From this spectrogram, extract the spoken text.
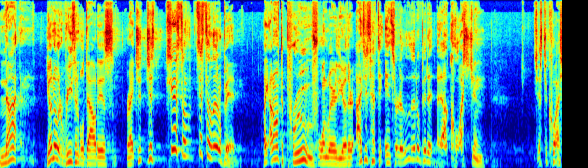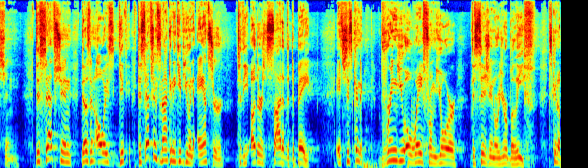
Not, y'all know what reasonable doubt is, right? Just, just, just, a, just a little bit. Like, I don't have to prove one way or the other. I just have to insert a little bit of a question. Just a question. Deception doesn't always give, deception's not going to give you an answer to the other side of the debate. It's just gonna bring you away from your decision or your belief. It's gonna,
